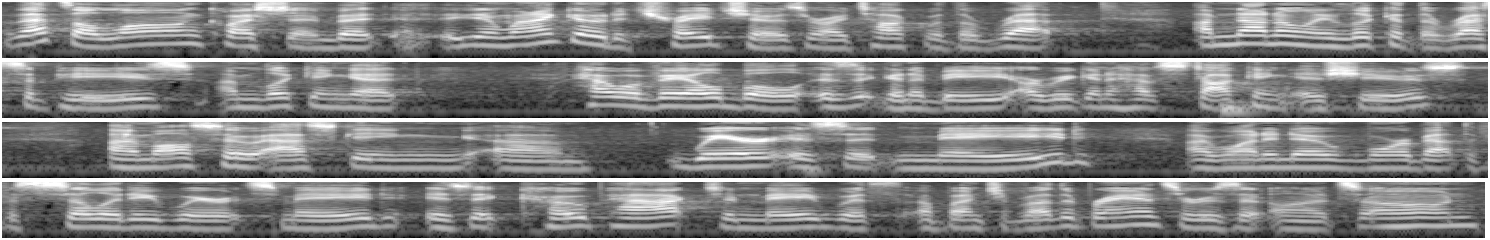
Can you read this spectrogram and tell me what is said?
that's a long question. But you know, when I go to trade shows or I talk with a rep, I'm not only look at the recipes, I'm looking at how available is it going to be. Are we going to have stocking issues? I'm also asking um, where is it made. I want to know more about the facility where it's made. Is it co-packed and made with a bunch of other brands, or is it on its own?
